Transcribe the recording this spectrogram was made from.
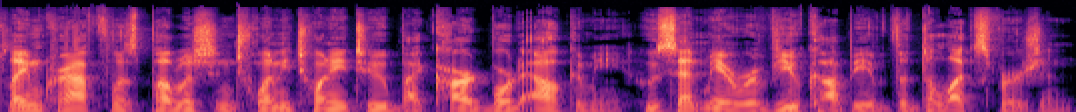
Flamecraft was published in 2022 by Cardboard Alchemy, who sent me a review copy of the deluxe version.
